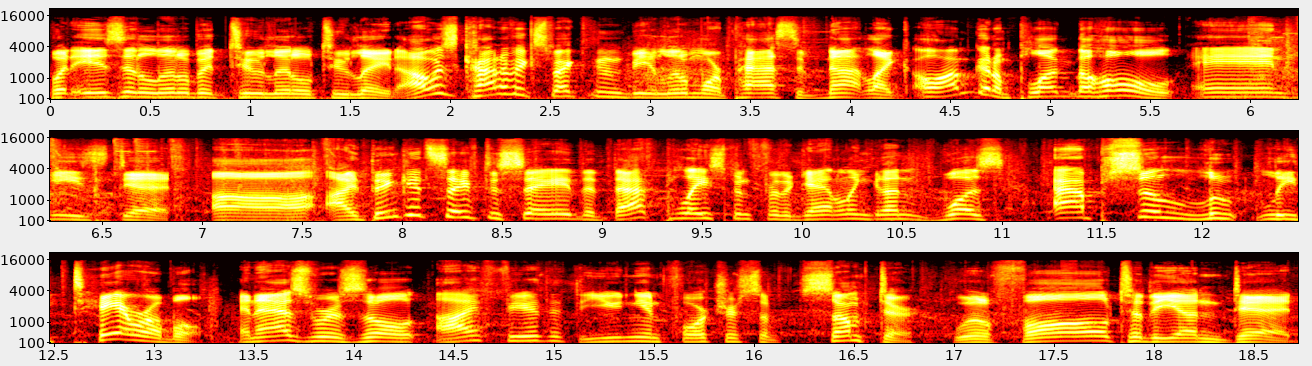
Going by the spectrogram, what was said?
but is it a little bit too little too late? I was kind of expecting him to be a little more passive, not like, oh, I'm going to plug the hole, and he's dead. Uh, I think it's safe to say that that placement for the Gatling gun was absolutely terrible. And as a result, I fear that the Union Fortress of Sumter will fall to the undead.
